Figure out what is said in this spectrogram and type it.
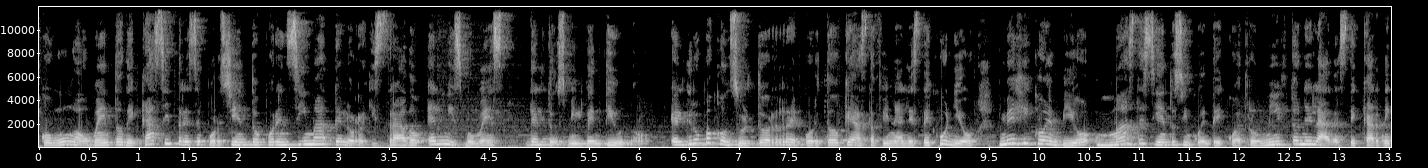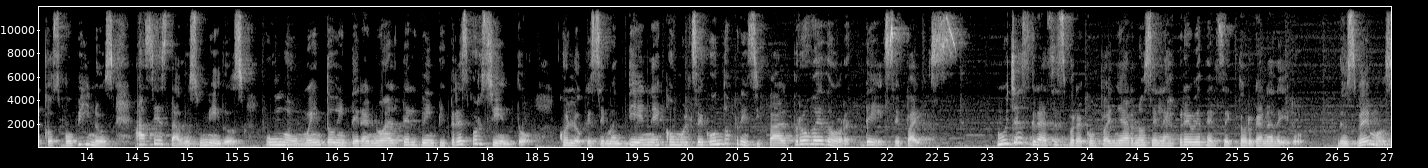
con un aumento de casi 13% por encima de lo registrado el mismo mes del 2021. El grupo consultor reportó que hasta finales de junio, México envió más de 154 mil toneladas de cárnicos bovinos hacia Estados Unidos, un aumento interanual del 23%, con lo que se mantiene como el segundo principal proveedor de ese país. Muchas gracias por acompañarnos en las breves del sector ganadero. Nos vemos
